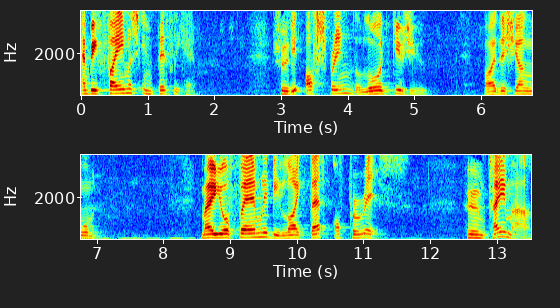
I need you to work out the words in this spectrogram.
and be famous in Bethlehem through the offspring the Lord gives you by this young woman. May your family be like that of Perez, whom Tamar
